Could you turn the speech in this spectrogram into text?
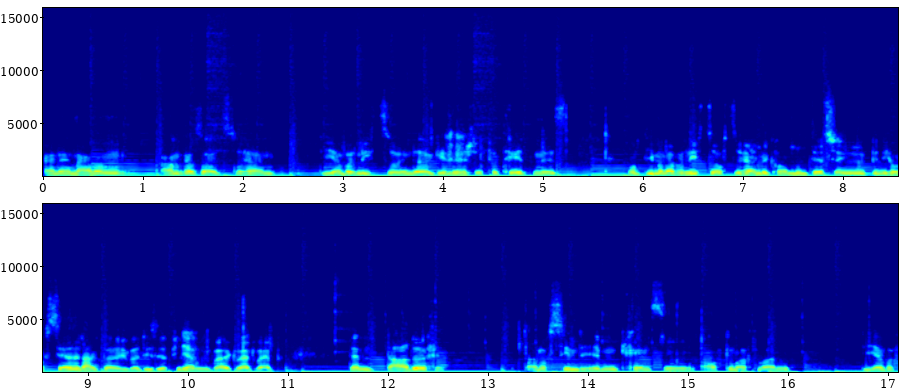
eine Meinung andererseits zu hören, die einfach nicht so in der Mhm. Gesellschaft vertreten ist. und die man einfach nicht so oft zu hören bekommt. Und deswegen bin ich auch sehr, sehr dankbar über diese Erfindung ja. World Wide Web. Denn dadurch, dadurch sind eben Grenzen aufgemacht worden, die einfach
